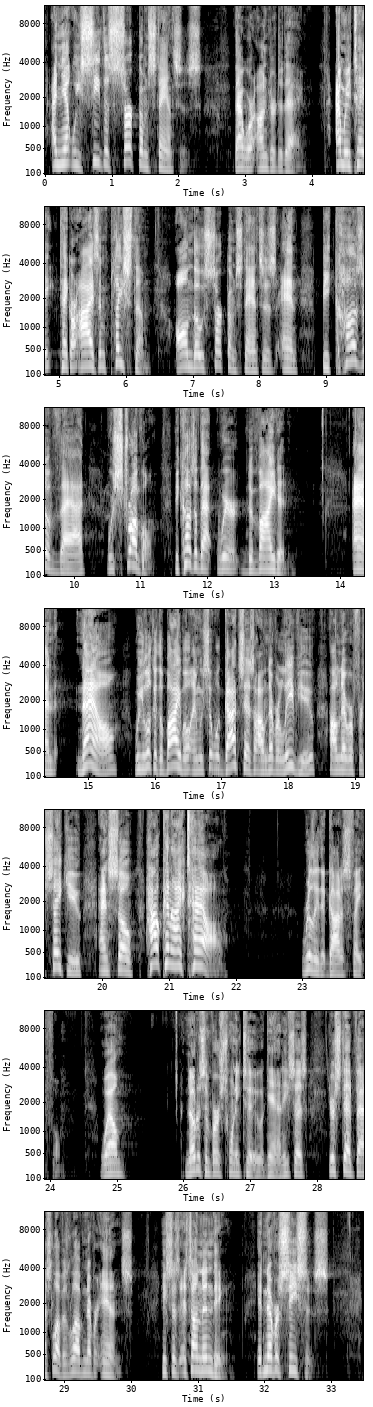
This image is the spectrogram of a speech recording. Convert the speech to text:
And yet we see the circumstances that we're under today. And we take, take our eyes and place them on those circumstances. And because of that, we struggle. Because of that, we're divided. And now we look at the Bible and we say, well, God says, I'll never leave you, I'll never forsake you. And so, how can I tell really that God is faithful? Well, notice in verse 22 again, he says, Your steadfast love, his love never ends. He says, It's unending, it never ceases.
